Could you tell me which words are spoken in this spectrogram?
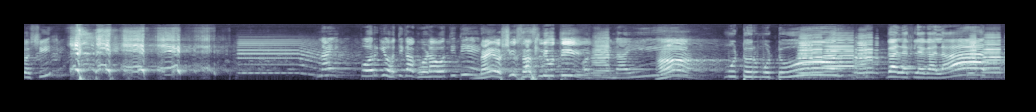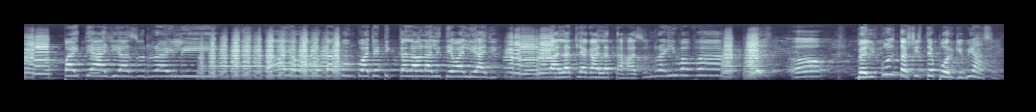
कशी? नाही पोरगी होती का? घोडा होती ती. नाही अशी साचली होती. अशी नाही. हा. मुटूर मुटूर. गालातल्या गालात पायते आजी अजून राहिली. हा, एवढा मोठा कुंकवाच्या टिक्का लावून आली तेव्हाली आजी. गालातल्या गालात तर हसून राहिली बाबा. अ, बिलकुल तशीच ते पोरगी बी हसली.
